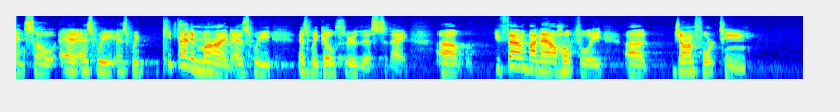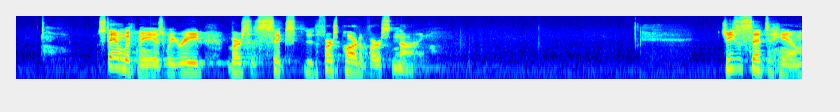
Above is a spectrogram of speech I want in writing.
and so as we as we keep that in mind as we as we go through this today. Uh, you found by now, hopefully, uh, John 14. Stand with me as we read verses 6 through the first part of verse 9. Jesus said to him,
